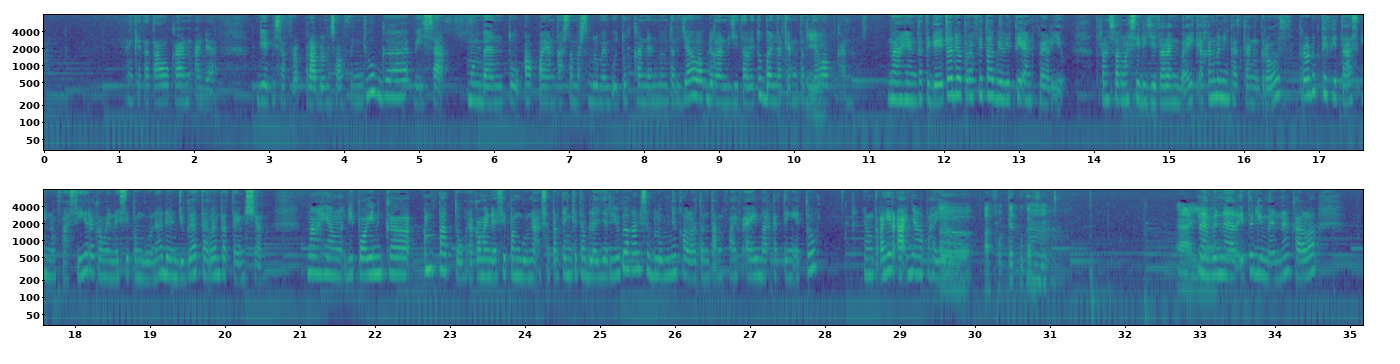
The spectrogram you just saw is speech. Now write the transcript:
Yang kita tahu kan ada dia bisa problem solving juga, bisa membantu apa yang customer sebelumnya butuhkan dan belum terjawab dengan digital itu banyak yang terjawab Iya. kan. Nah, yang ketiga itu ada profitability and value. Transformasi digital yang baik akan meningkatkan growth, produktivitas, inovasi, rekomendasi pengguna, dan juga talent retention. Nah, yang di poin keempat tuh, rekomendasi pengguna. Seperti yang kita belajar juga kan sebelumnya kalau tentang 5A marketing itu, yang terakhir A-nya apa ya? Eh, advocate bukan sih? Nah, iya. Nah benar itu di mana kalau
